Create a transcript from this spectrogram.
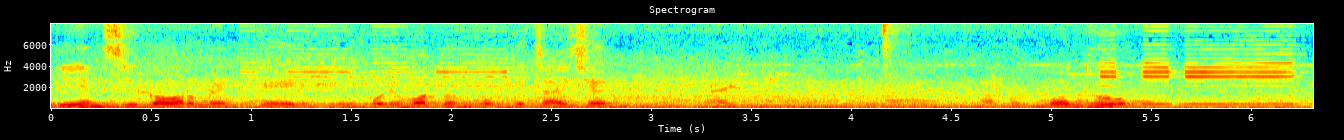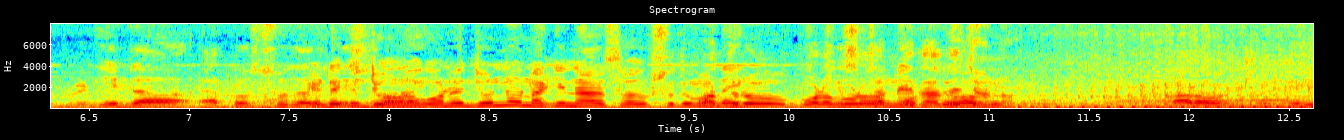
টিএমসি গভর্নমেন্টকে পরিবর্তন করতে চাইছেন। বন্ধু এটা এত সোজা এটা কি জনগণের জন্য নাকি না শুধুমাত্র বড় বড় নেতাদের জন্য? কারণ এই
